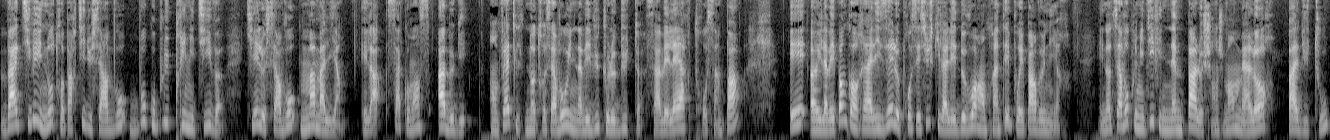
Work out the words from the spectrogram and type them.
va activer une autre partie du cerveau beaucoup plus primitive, qui est le cerveau mammalien. et là, ça commence à bugger. En fait, notre cerveau, il n'avait vu que le but. Ça avait l'air trop sympa. Et euh, il n'avait pas encore réalisé le processus qu'il allait devoir emprunter pour y parvenir. Et notre cerveau primitif, il n'aime pas le changement, mais alors pas du tout.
